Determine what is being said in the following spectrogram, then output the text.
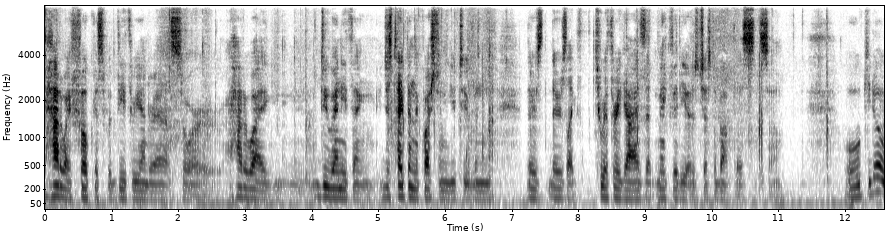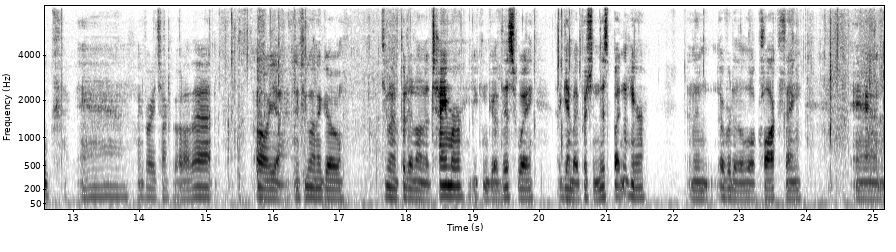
how do I focus with D300S or how do I do anything. Just type in the question YouTube and there's there's like two or three guys that make videos just about this. So okie doke. And we've already talked about all that. Oh yeah, if you want to go, if you want to put it on a timer, you can go this way. Again, by pushing this button here and then over to the little clock thing. And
